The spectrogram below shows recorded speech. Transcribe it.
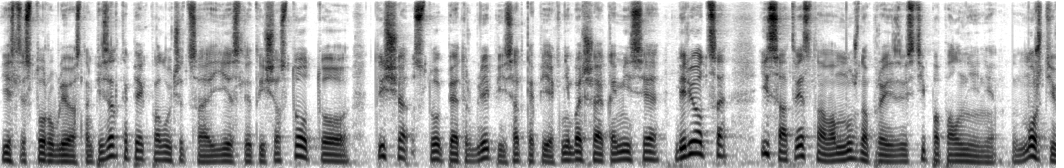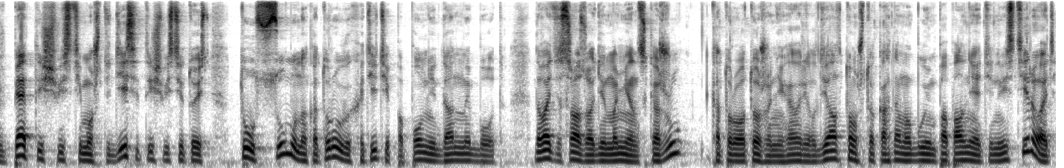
Если 100 рублей у вас там 50 копеек получится, а если 1100, то 1105 рублей 50 копеек. Небольшая комиссия берется и, соответственно, вам нужно произвести пополнение. Можете в 5000 ввести, можете 10 тысяч ввести, то есть ту сумму, на которую вы хотите пополнить данный бот. Давайте сразу один момент скажу которого тоже не говорил. Дело в том, что когда мы будем пополнять, инвестировать,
